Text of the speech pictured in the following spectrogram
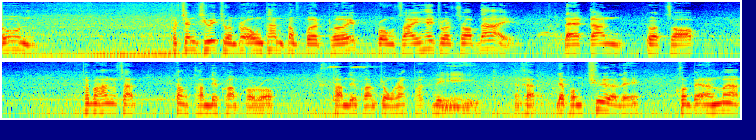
นูญเพราะฉะนั้นชีวิตส่วนพระองค์ท่านต้องเปิดเผยโปร่งใสให้ตรวจสอบได้ แต่การตรวจสอบ พระมหากษัตริย์ต้องทำด้วยความเคารพทำด้วยความจงรักภักดี นะครับและผมเชื่อเลย คนเป็นอันมาก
